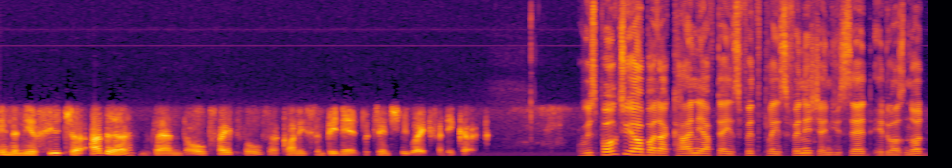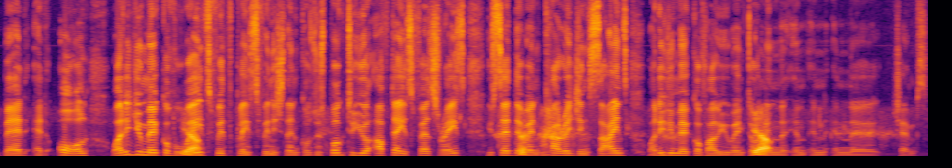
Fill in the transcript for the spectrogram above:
in the near future, other than the old faithfuls, Akani Simbine and potentially Wade Niekerk. We spoke to you about Akani after his fifth place finish, and you said it was not bad at all. What did you make of yeah. Wade's fifth place finish then? Because we spoke to you after his first race. You said there were encouraging signs. What did you make of how he went on yeah. in, the, in, in, in the champs?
